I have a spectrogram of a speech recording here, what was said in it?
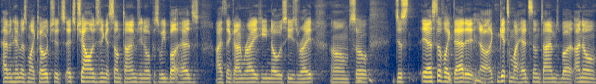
having him as my coach, it's it's challenging at sometimes, you know, because we butt heads I think I'm right. He knows he's right. Um, so just yeah, stuff like that. It uh, I can get to my head sometimes, but I know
